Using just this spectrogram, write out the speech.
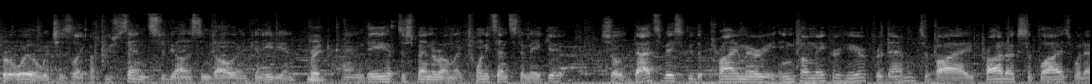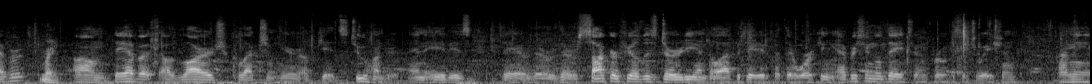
per oil, which is like a few cents, to be honest, in dollar and Canadian. Right. And they have to spend around like 20 cents to make it. So that's basically the primary income maker here for them to buy products, supplies, whatever. Right. Um, they have a, a large collection here of kids, 200, and it is their their their soccer field is dirty and dilapidated, but they're working every single day to improve the situation. I mean,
